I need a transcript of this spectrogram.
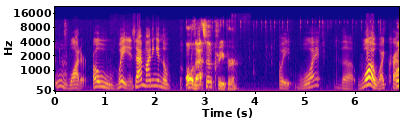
Ooh, water. Oh, wait, is that mining in the? Oh, that's a creeper. Wait, what the? Whoa, I crashed.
